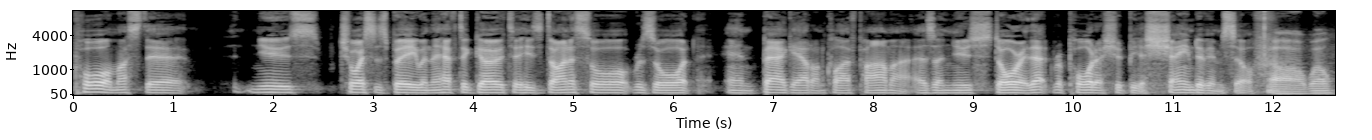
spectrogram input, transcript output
poor must their news choices be when they have to go to his dinosaur resort and bag out on Clive Palmer as a news story? That reporter should be ashamed of himself. Oh well,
